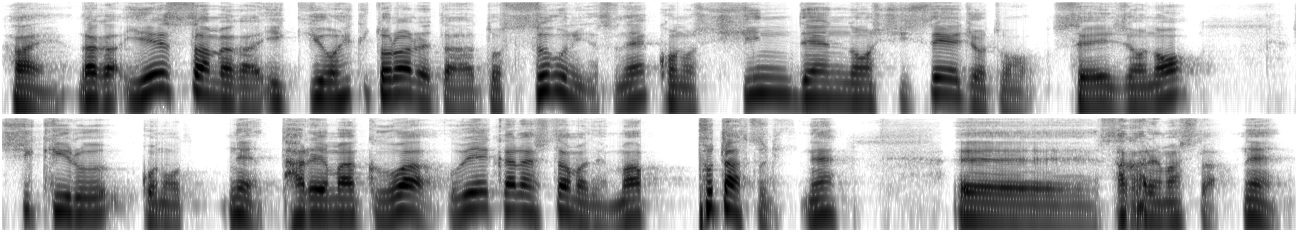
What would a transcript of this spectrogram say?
はい、だからイエス様が息を引き取られた後すぐにですねこの神殿の死聖女と聖女の仕切るこのね垂れ幕は上から下まで真っ二つにね、えー裂かれましたね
